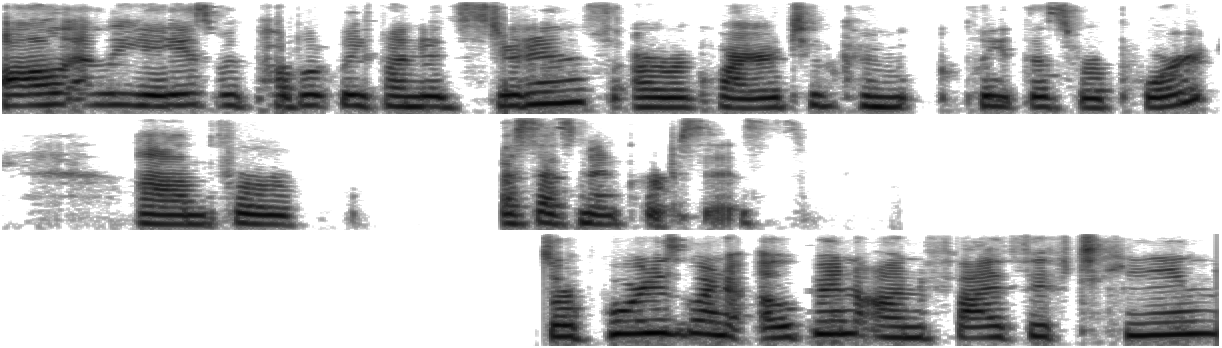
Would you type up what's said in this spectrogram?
All LEAs with publicly funded students are required to complete this report um, for assessment purposes. So report is going to open on 5.15.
